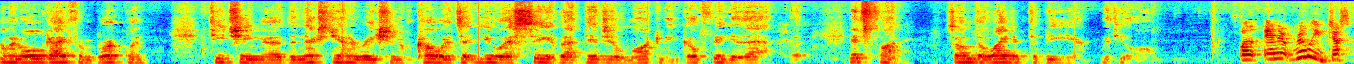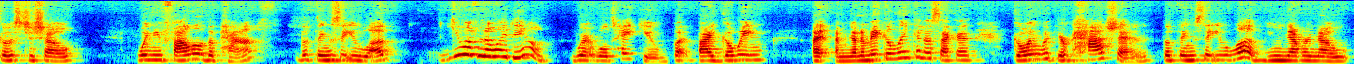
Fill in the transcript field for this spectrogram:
I'm an old guy from Brooklyn teaching uh, the next generation of co-eds at USC about digital marketing. Go figure that. But it's fun. So I'm delighted to be here with you all. Well, and it really just goes to show when you follow the path, the things that you love, you have no idea where it will take you. But by going, I, am going to make a link in a second, going with your passion, the things that you love, you never know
